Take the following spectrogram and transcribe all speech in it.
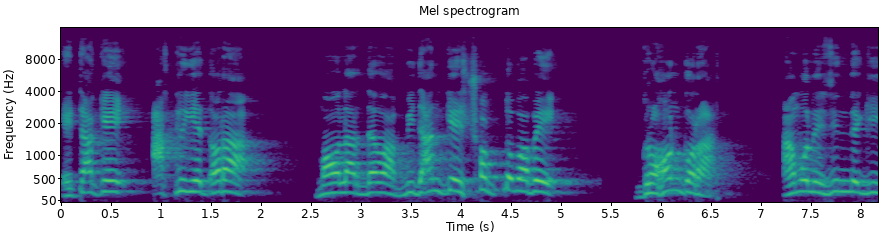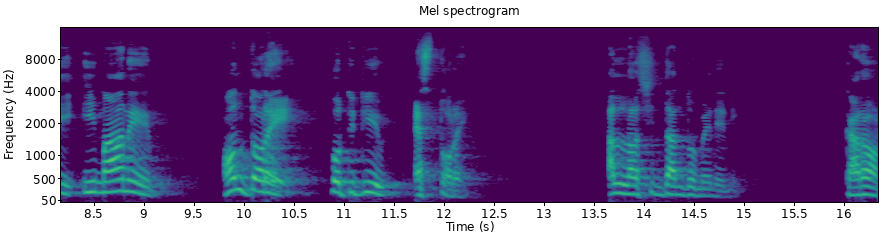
এটাকে আঁকড়িয়ে ধরা, মাওলার দেওয়া বিধানকে শক্তভাবে গ্রহণ করা, আমলে জিন্দেগি ইমানে অন্তরে প্রতিটি স্তরে। আল্লাহর সিদ্ধান্ত মেনে নি কারণ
